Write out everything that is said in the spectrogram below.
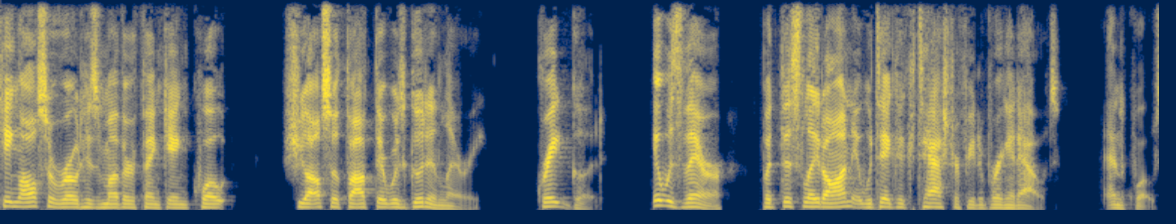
King also wrote his mother thinking, quote, she also thought there was good in Larry. Great good. It was there, but this late on, it would take a catastrophe to bring it out. End quote.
